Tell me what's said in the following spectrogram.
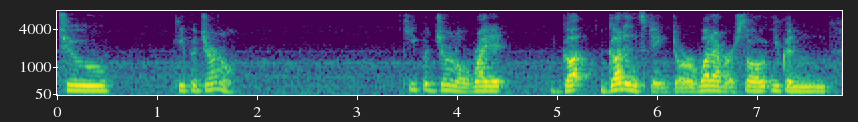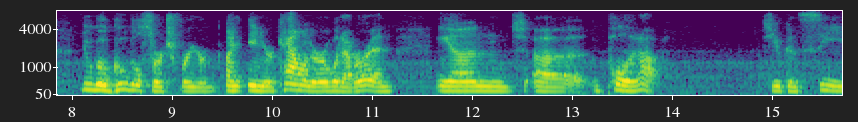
to keep a journal. Keep a journal, write it gut gut instinct or whatever. So you can do a Google search for your in your calendar or whatever and and uh, pull it up so you can see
